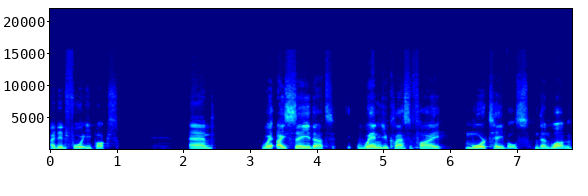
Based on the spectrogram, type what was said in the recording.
i did four epochs and when i say that when you classify more tables than one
